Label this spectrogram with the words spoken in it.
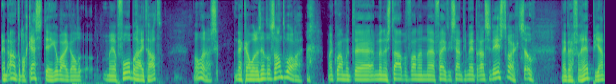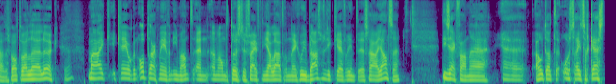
een aantal orkesten tegen waar ik al mee op voorbereid had. Oh, dat, is, dat kan wel eens interessant worden. Maar ik kwam met, uh, met een stapel van een uh, 50 centimeter aan cd's terug. Zo. Dat ik dacht, verhip, ja, dat is wat wel uh, leuk. Ja. Maar ik, ik kreeg ook een opdracht mee van iemand. En, en ondertussen, dus 15 jaar later, een goede blaasmuziekvriend, uh, Schra Jansen. Die zegt van, houd dat Oostenrijkse orkest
